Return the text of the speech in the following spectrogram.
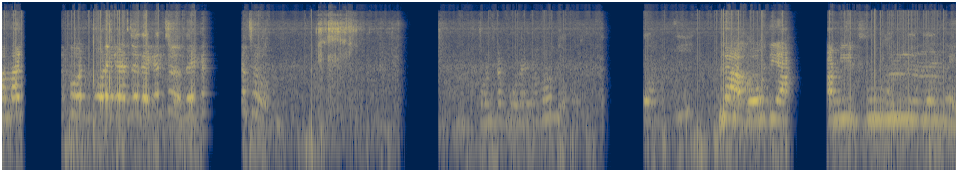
আমার ফোন পড়ে গেছে দেখেছ দেখেছ ফোনটা পড়ে গেল না বৌদি আমি ফুল ভুলি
